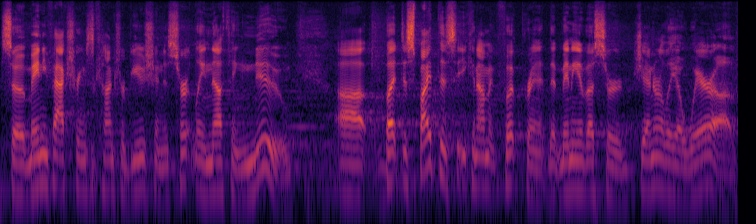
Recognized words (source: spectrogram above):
So manufacturing's contribution is certainly nothing new. Uh, but despite this economic footprint that many of us are generally aware of,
